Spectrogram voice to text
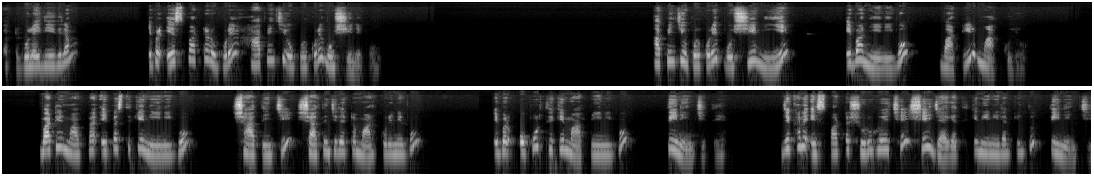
একটা গোলাই দিয়ে দিলাম। এবার এসপাটটার উপরে হাফ ইঞ্চি উপর করে বসিয়ে নেব। হাফ ইঞ্চি উপর করে বসিয়ে নিয়ে এবার নিয়ে নিব বাটির মাপগুলো। বাটির মাপটা এই পাশ থেকে নিয়ে নিব সাত ইঞ্চি। সাত ইঞ্চিতে একটা মার্ক করে নেব। এবার ওপর থেকে মাপ নিয়ে নিব তিন ইঞ্চিতে। যেখানে স্পারটা শুরু হয়েছে সেই জায়গা থেকে নিয়ে নিলাম কিন্তু তিন ইঞ্চি।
